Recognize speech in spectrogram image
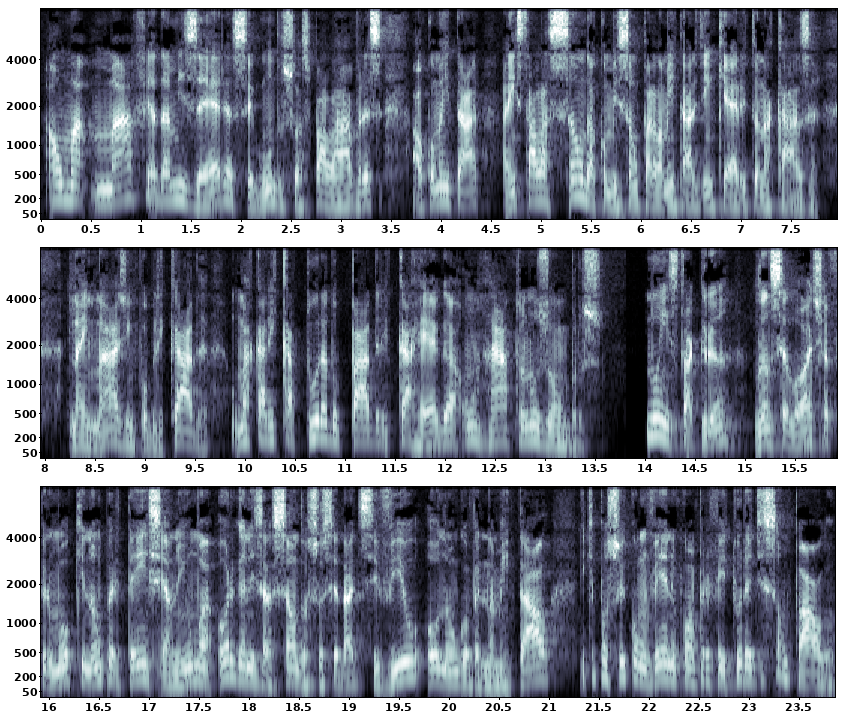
a uma máfia da miséria, segundo suas palavras, ao comentar a instalação da comissão parlamentar de inquérito na casa. Na imagem publicada, uma caricatura do padre carrega um rato nos ombros. No Instagram, Lancelotti afirmou que não pertence a nenhuma organização da sociedade civil ou não governamental e que possui convênio com a Prefeitura de São Paulo.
